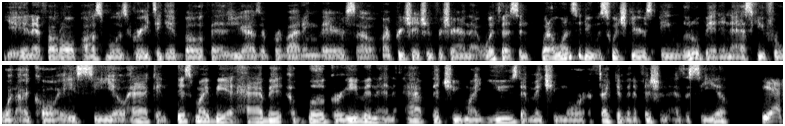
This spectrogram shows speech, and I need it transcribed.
Yeah and if at all possible. It's great to get both as you guys are providing there. So I appreciate you for sharing that with us. And what I wanted to do was switch gears a little bit and ask you for what I call a CEO hack. And this might be a habit, a book, or even an app that you might use that makes you more effective and efficient as a CEO. Yes,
